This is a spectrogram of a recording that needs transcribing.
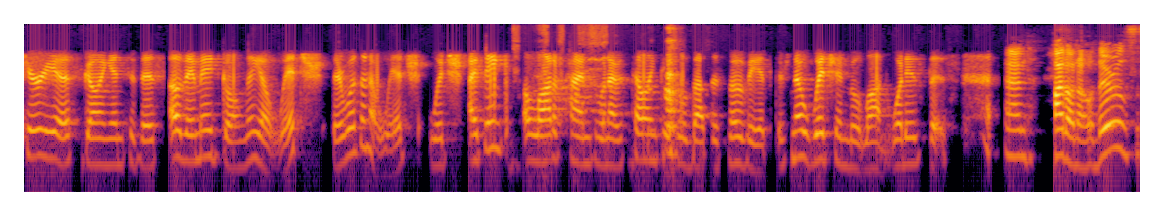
curious going into this. Oh, they made Gong Li a witch. There wasn't a witch, which I think a lot of times when I was telling people about this movie, it's, there's no witch in Mulan. What is this? And I don't know. There was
